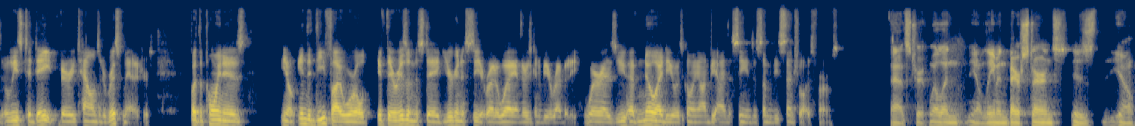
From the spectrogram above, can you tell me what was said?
at least to date, very talented risk managers. But the point is, you know, in the DeFi world, if there is a mistake, you're going to see it right away and there's going to be a remedy. Whereas you have no idea what's going on behind the scenes in some of these centralized firms. That's true. Well, and, you know, Lehman Bear Stearns is, you know,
